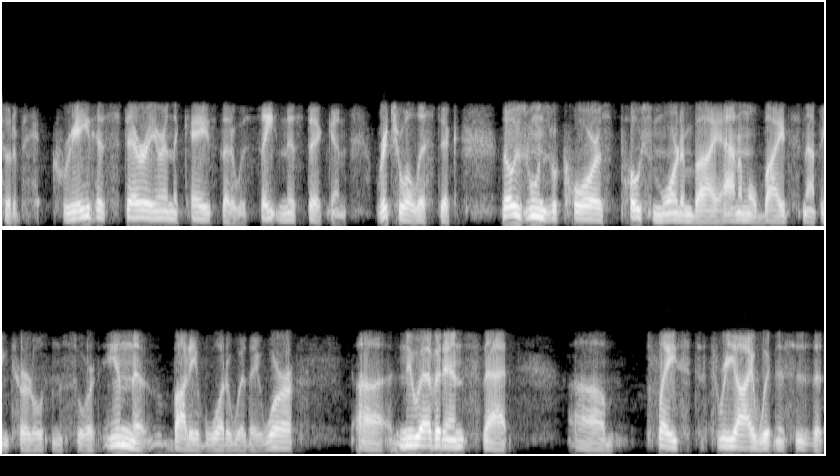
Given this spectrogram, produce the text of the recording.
sort of create hysteria in the case, that it was satanistic and ritualistic, those wounds were caused post mortem by animal bites, snapping turtles, and the sort in the body of water where they were. Uh, new evidence that um, placed three eyewitnesses that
